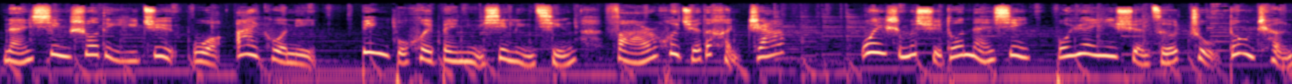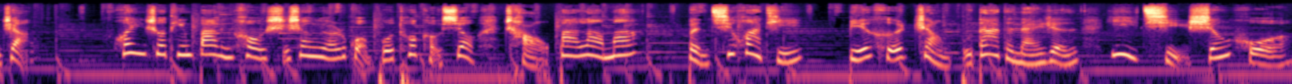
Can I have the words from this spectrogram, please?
男性说的一句“我爱过你”，并不会被女性领情，反而会觉得很渣？为什么许多男性不愿意选择主动成长？欢迎收听八零后时尚育儿广播脱口秀《潮爸辣妈》，本期话题。别和长不大的男人一起生活。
